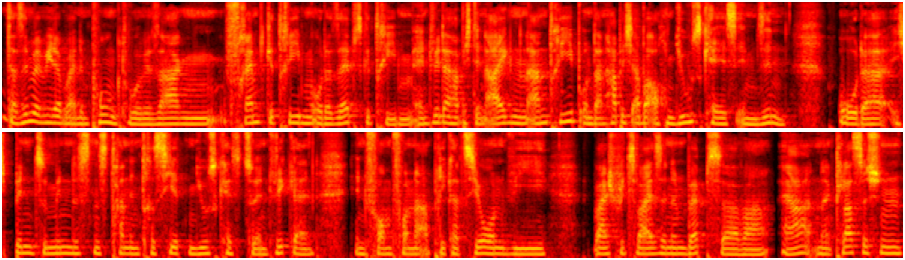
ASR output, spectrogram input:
da sind wir wieder bei dem Punkt, wo wir sagen, fremdgetrieben oder selbstgetrieben. Entweder habe ich den eigenen Antrieb und dann habe ich aber auch einen Use Case im Sinn. Oder ich bin zumindest daran interessiert, einen Use Case zu entwickeln in Form von einer Applikation wie beispielsweise einen Webserver, ja, einer klassischen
